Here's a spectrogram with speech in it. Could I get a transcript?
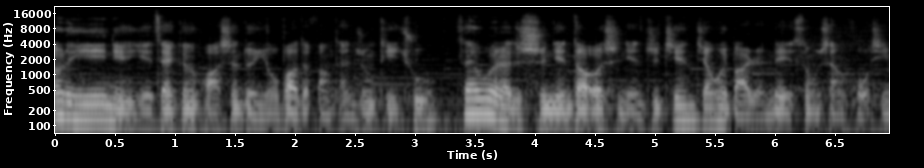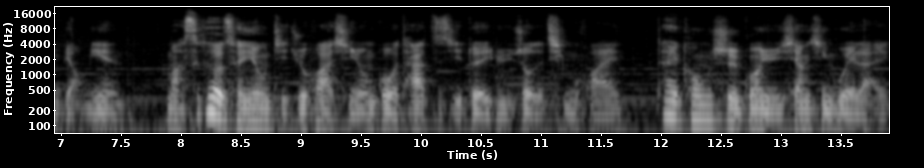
二零一一年，也在跟《华盛顿邮报》的访谈中提出，在未来的十年到二十年之间，将会把人类送上火星表面。马斯克曾用几句话形容过他自己对宇宙的情怀：太空是关于相信未来，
